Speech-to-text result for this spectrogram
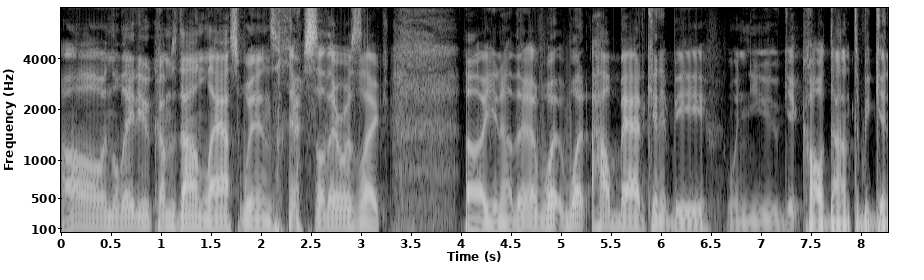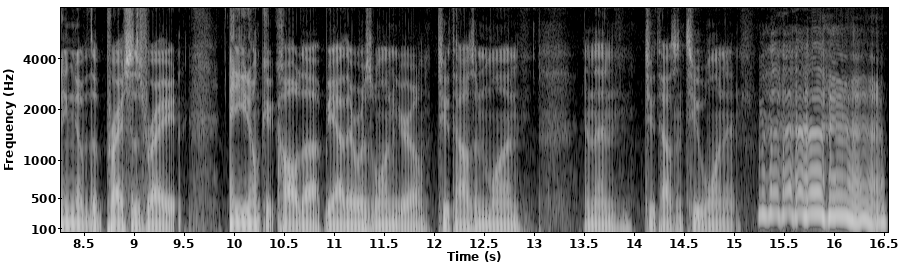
Oh, and the lady who comes down last wins. so there was like, uh, you know, the, what what how bad can it be when you get called down at the beginning of the Price is Right, and you don't get called up? Yeah, there was one girl, 2001 and then 2002 won it.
